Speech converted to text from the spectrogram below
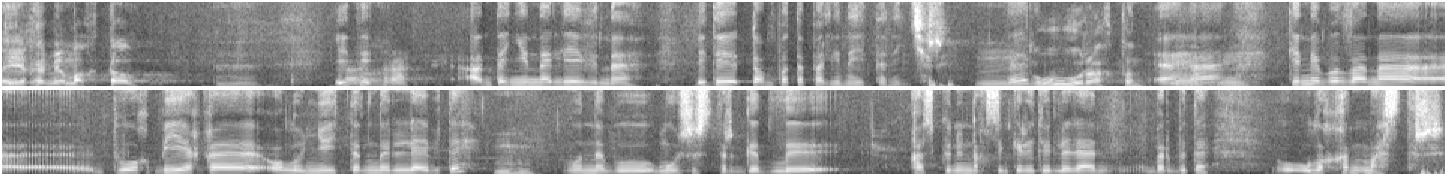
я хамил махтал, Эти... Антонина Левина. Эти Томпа Тополина итанычыр. У, рахтан. Кини бұл ана туақ бияқа олуны итарны ләбіті. Оны бұл мусыстыр гыдлы қас күнін нақсын керетелерін бар біті. Улақан мастер.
